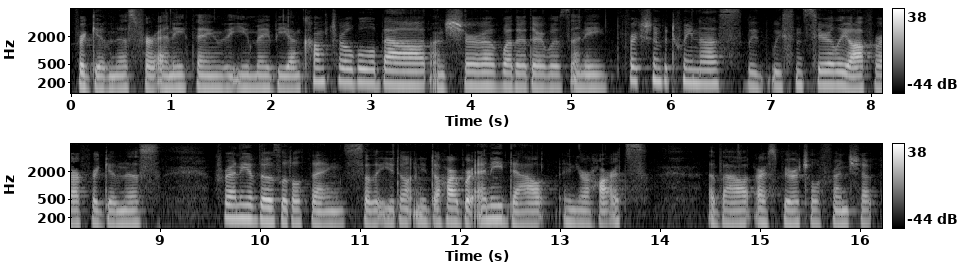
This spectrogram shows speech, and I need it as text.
forgiveness for anything that you may be uncomfortable about, unsure of whether there was any friction between us. We, we sincerely offer our forgiveness for any of those little things so that you don't need to harbor any doubt in your hearts about our spiritual friendship.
